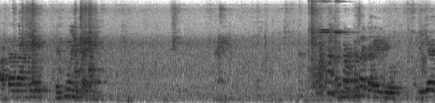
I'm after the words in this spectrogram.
आटा करेगी वो ठीक है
